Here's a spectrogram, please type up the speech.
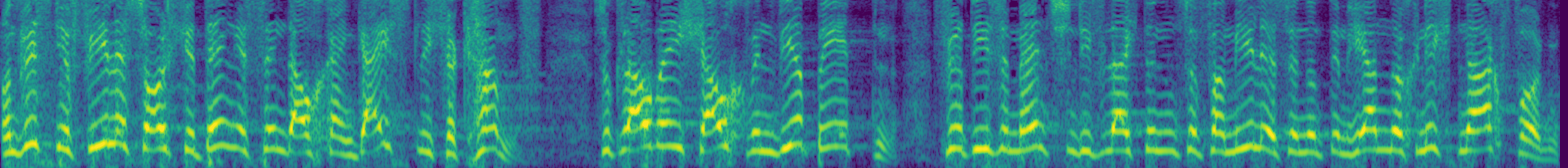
und wisst ihr, viele solche Dinge sind auch ein geistlicher Kampf. So glaube ich auch, wenn wir beten für diese Menschen, die vielleicht in unserer Familie sind und dem Herrn noch nicht nachfolgen,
